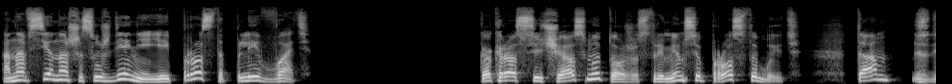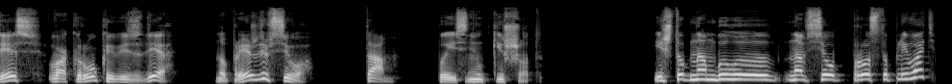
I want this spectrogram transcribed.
а на все наши суждения ей просто плевать. Как раз сейчас мы тоже стремимся просто быть. Там, здесь, вокруг и везде. Но прежде всего там, — пояснил Кишот. И чтобы нам было на все просто плевать?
